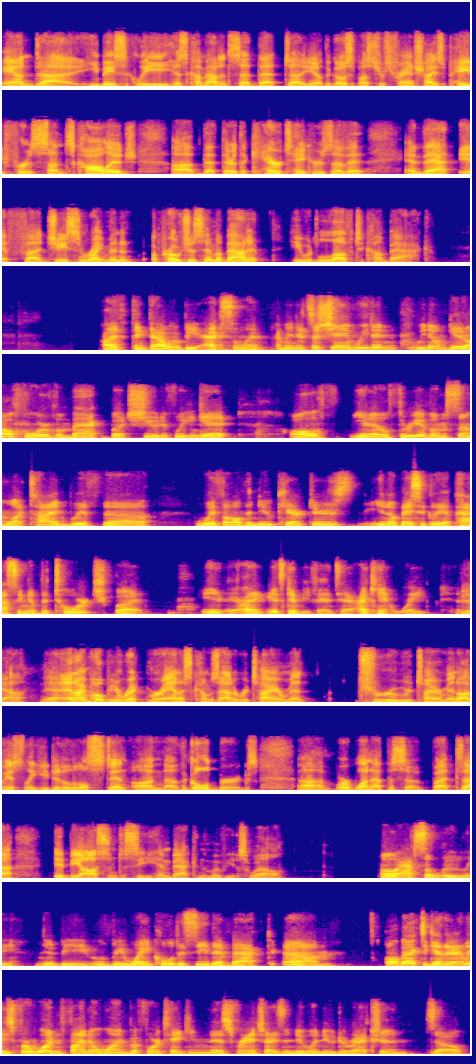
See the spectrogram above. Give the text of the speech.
And uh, he basically has come out and said that uh, you know the Ghostbusters franchise paid for his son's college, uh, that they're the caretakers of it, and that if Jason Reitman approaches him about it, he would love to come back. I think that would be excellent. I mean, it's a shame we didn't we don't get all four of them back, but shoot, if we can get all you know three of them somewhat tied with uh, with all the new characters, you know, basically a passing of the torch. But it I, it's gonna be fantastic. I can't wait. Man. Yeah, yeah, and I'm hoping Rick Moranis comes out of retirement true retirement. Obviously, he did a little stint on uh, the Goldbergs, uh, or one episode, but uh, it'd be awesome to see him back in the movie as well. Oh, absolutely. It'd be it would be way cool to see them back, um, all back together at least for one final one before taking this franchise into a new direction. So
